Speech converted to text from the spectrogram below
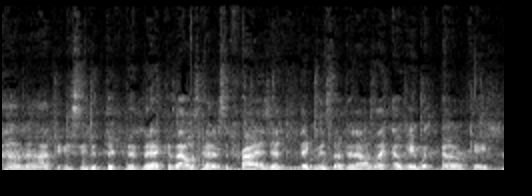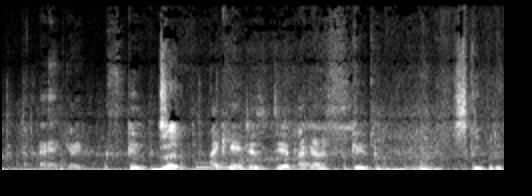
I don't know. I think it's even thicker than that because I was kind of surprised at the thickness of it. I was like, okay, what? Oh, okay, I gotta scoop. Zip. I can't just dip. I gotta scoop. Scoop it,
